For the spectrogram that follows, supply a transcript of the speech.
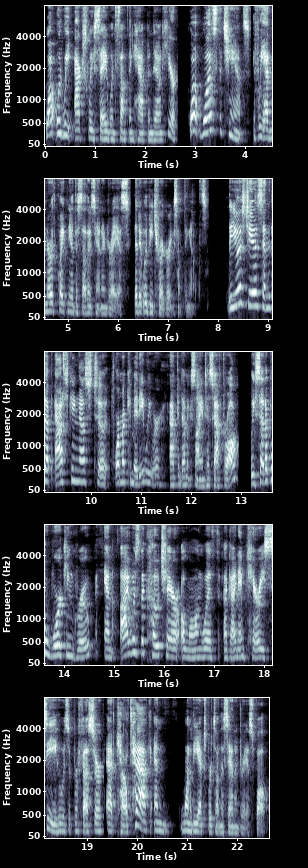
What would we actually say when something happened down here? What was the chance, if we had an earthquake near the southern San Andreas, that it would be triggering something else? The USGS ended up asking us to form a committee. We were academic scientists after all. We set up a working group, and I was the co chair along with a guy named Kerry Sieh, who was a professor at Caltech and one of the experts on the San Andreas Fault.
